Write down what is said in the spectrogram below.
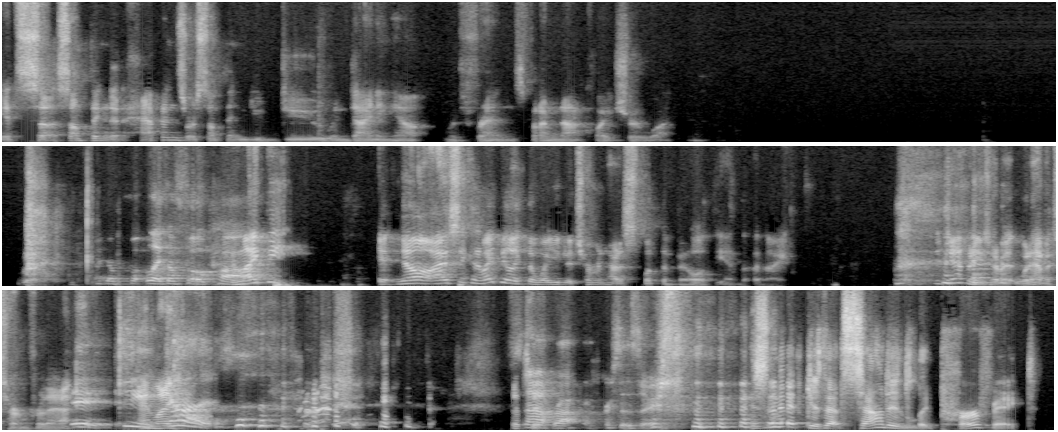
it's uh, something that happens or something you do when dining out with friends, but I'm not quite sure what. Like a like a faux pas. It might be. It, no, I was thinking it might be like the way you determine how to split the bill at the end of the night. The Japanese would have a- would have a term for that. Ikigai. And, like- it's not it. rock paper scissors. Isn't it? Because that sounded like perfect.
